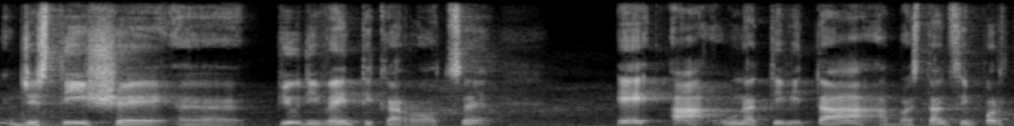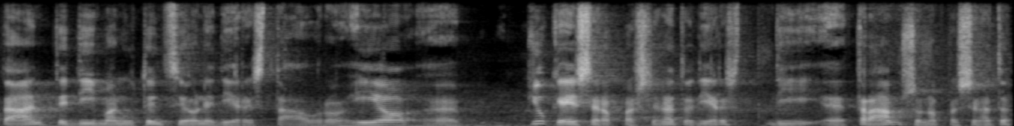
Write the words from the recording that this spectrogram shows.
gestisce eh, più di 20 carrozze e ha un'attività abbastanza importante di manutenzione e di restauro. Io, eh, più che essere appassionato di, di eh, tram, sono appassionato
